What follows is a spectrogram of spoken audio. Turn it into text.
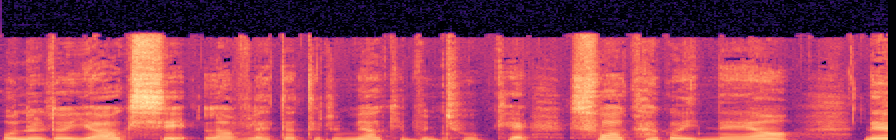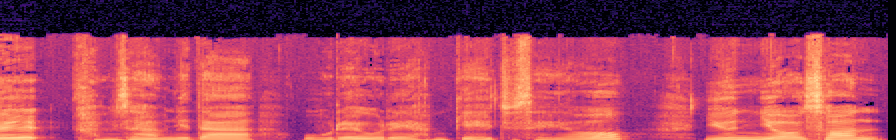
오늘도 역시 러브레터 들으며 기분 좋게 수확하고 있네요. 늘 감사합니다. 오래오래 함께 해주세요. 윤여선,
